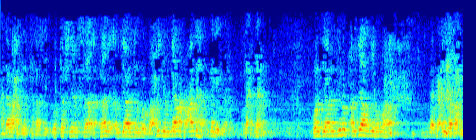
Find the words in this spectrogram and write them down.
هذا واحد من التفاسير والتفسير الثاني الجار ذي القربى حجه جاره وعاده قريب رحم والجار الجنوب الجار اللي هو بعيد رحم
